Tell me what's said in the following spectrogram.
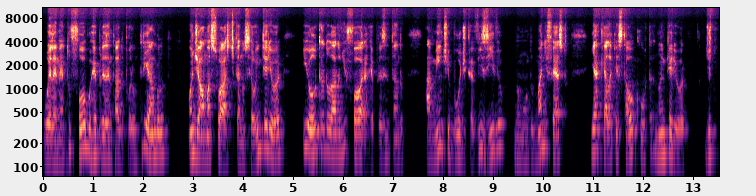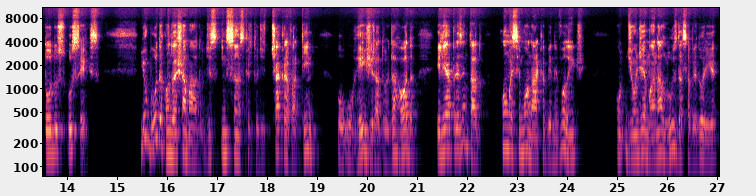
o elemento fogo representado por um triângulo, onde há uma suástica no seu interior e outra do lado de fora, representando a mente búdica visível no mundo manifesto e aquela que está oculta no interior de todos os seres. E o Buda, quando é chamado de, em sânscrito de Chakravartin, ou o rei girador da roda, ele é apresentado como esse monarca benevolente, de onde emana a luz da sabedoria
